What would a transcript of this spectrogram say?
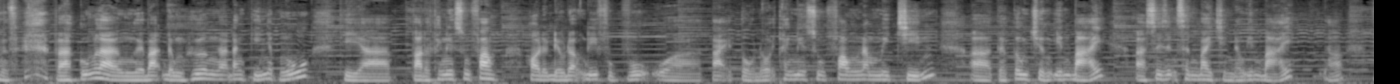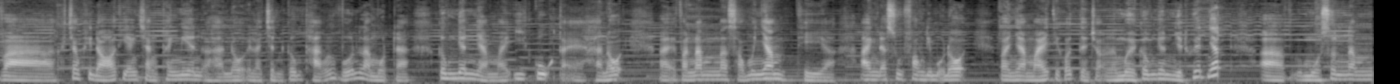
Và cũng là người bạn đồng hương à, đăng ký nhập ngũ thì à, vào được thanh niên sung phong. Họ được điều động đi phục vụ à, tại tổ đội thanh niên sung phong 59 từ công trường Yên Bái xây dựng sân bay chiến đấu Yên Bái đó. Và trong khi đó thì anh chàng thanh niên ở Hà Nội là Trần Công Thắng vốn là một à, công nhân nhà máy y cụ tại Hà Nội. À, vào năm 65 thì à, anh đã xung phong đi bộ đội. Và nhà máy thì có tuyển chọn là 10 công nhân nhiệt huyết nhất à, mùa xuân năm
